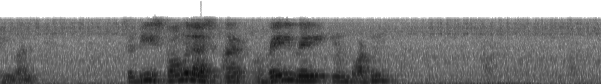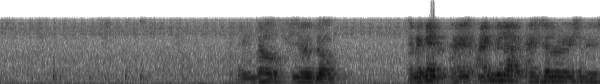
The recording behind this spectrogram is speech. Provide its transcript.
T1. So these formulas are very very important and uh, you know the and again angular acceleration is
